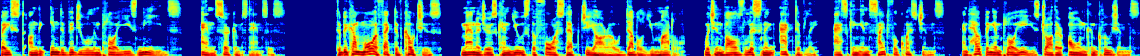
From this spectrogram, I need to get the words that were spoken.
based on the individual employee's needs and circumstances. To become more effective coaches, managers can use the four step GROW model, which involves listening actively, asking insightful questions, and helping employees draw their own conclusions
